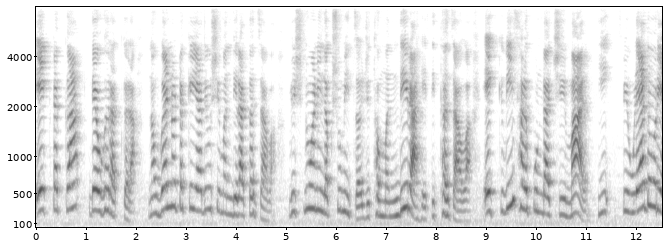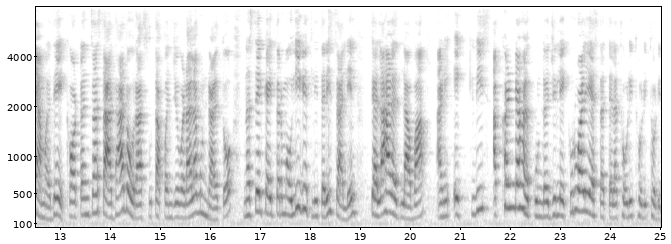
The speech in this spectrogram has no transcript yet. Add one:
एक टक्का देवघरात करा. नव्याण्णव टक्के या दिवशी मंदिरातच जावा. विष्णू आणि लक्ष्मीचं जिथं मंदिर आहे तिथं जावा. एकवीस हळकुंडाची माळ ही पिवळ्या दोऱ्यामध्ये कॉटनचा साधा दोरा सूत आपण जे वडाला गुंडाळतो नसेल काही तर मौली घेतली तरी चालेल त्याला हळद लावा. आणि एकवीस अखंड हळकुंड जी लेकुरवाळी असतात त्याला थोडी थोडी थोडी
